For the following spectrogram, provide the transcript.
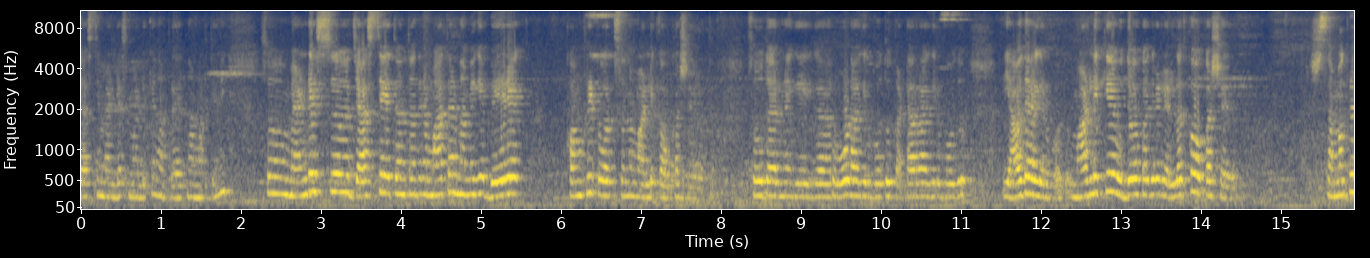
ಜಾಸ್ತಿ ಮ್ಯಾಂಡೇಸ್ ಮಾಡಲಿಕ್ಕೆ ನಾನು ಪ್ರಯತ್ನ ಮಾಡ್ತೀನಿ. ಸೊ ಮ್ಯಾಂಡೇಸ್ ಜಾಸ್ತಿ ಆಯಿತು ಅಂತಂದರೆ ಮಾತ್ರ ನಮಗೆ ಬೇರೆ ಕಾಂಕ್ರೀಟ್ ವರ್ಕ್ಸನ್ನು ಮಾಡಲಿಕ್ಕೆ ಅವಕಾಶ ಇರುತ್ತೆ. ಸೊ ಉದಾಹರಣೆಗೆ ಈಗ ರೋಡ್ ಆಗಿರ್ಬೋದು ಕಟಾರ ಆಗಿರ್ಬೋದು, ಯಾವುದೇ ಆಗಿರ್ಬೋದು, ಮಾಡಲಿಕ್ಕೆ ಉದ್ಯೋಗ ಖಾತ್ರಿಯಲ್ಲಿ ಎಲ್ಲದಕ್ಕೂ ಅವಕಾಶ ಇದೆ. ಸಮಗ್ರ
